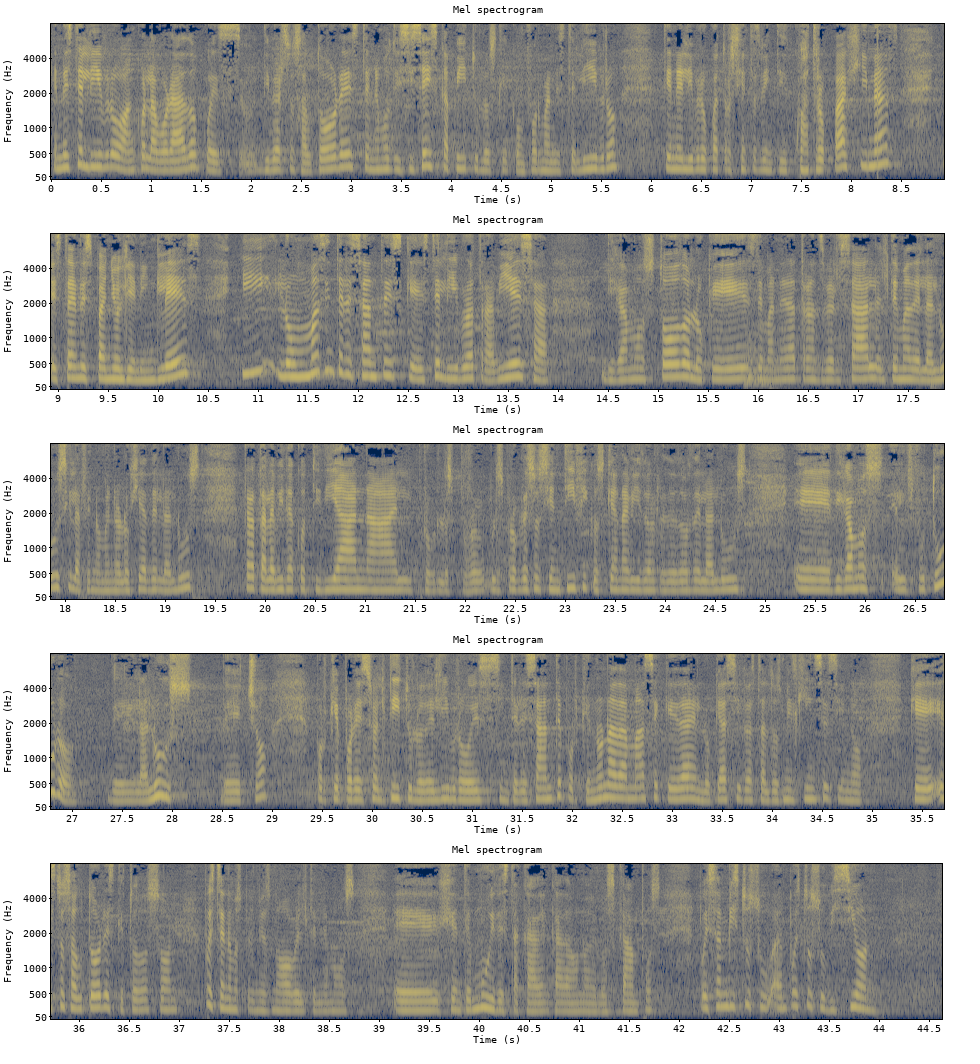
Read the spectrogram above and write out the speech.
En este libro han colaborado pues diversos autores, tenemos 16 capítulos que conforman este libro, tiene el libro 424 páginas, está en español y en inglés. Y lo más interesante es que este libro atraviesa digamos, todo lo que es de manera transversal el tema de la luz y la fenomenología de la luz. Trata la vida cotidiana, los, progresos científicos que han habido alrededor de la luz, eh, digamos, el futuro de la luz, de hecho, porque por eso el título del libro es interesante, porque no nada más se queda en lo que ha sido hasta el 2015, sino que estos autores, que todos son, pues tenemos premios Nobel, tenemos eh, gente muy destacada en cada uno de los campos, pues han, visto su, han puesto su visión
